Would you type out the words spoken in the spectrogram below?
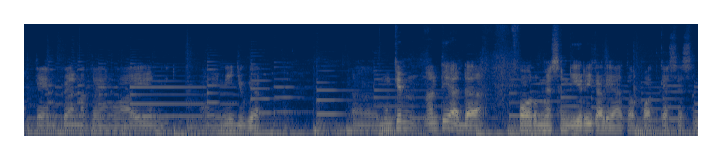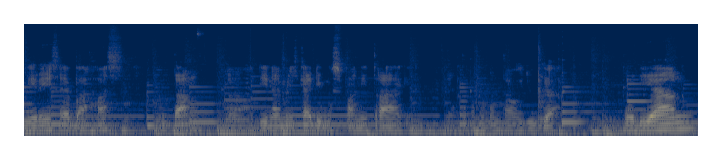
atau yang lain gitu. Nah ini juga uh, mungkin nanti ada forumnya sendiri kali ya atau podcastnya sendiri saya bahas tentang dinamika di Muspanitra gitu yang teman-teman tahu juga. Kemudian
